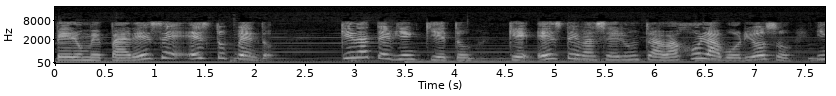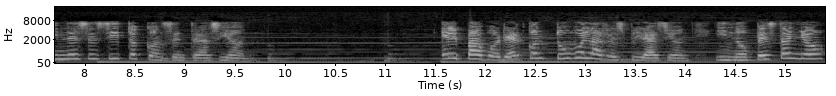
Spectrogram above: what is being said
pero me parece estupendo. Quédate bien quieto, que este va a ser un trabajo laborioso y necesito concentración. El pavorear contuvo la respiración y no pestañó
